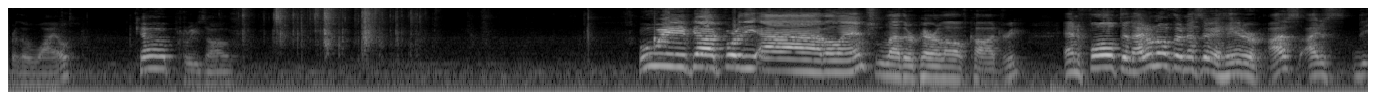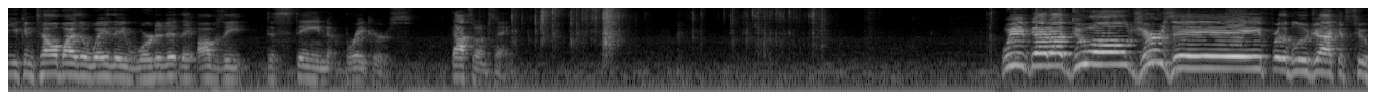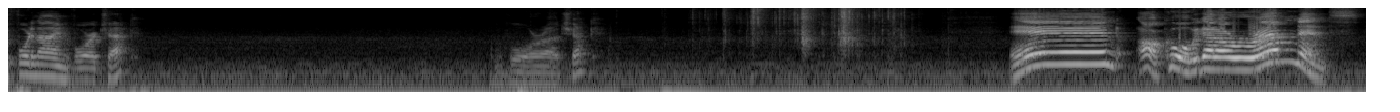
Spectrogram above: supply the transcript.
for the Wild. Kaprizov. We've got for the Avalanche, leather parallel of Kadri. And Fulton, I don't know if they're necessarily a hater of us. I just, you can tell by the way they worded it, they obviously disdain breakers. That's what I'm saying. We've got a dual jersey for the Blue Jackets, 249 Voracek. Voracek. And, oh, cool. We got a Remnants.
